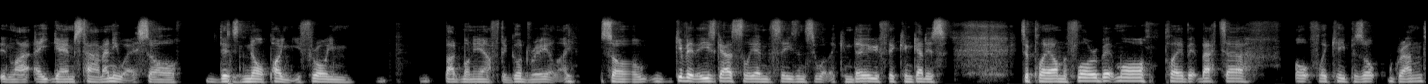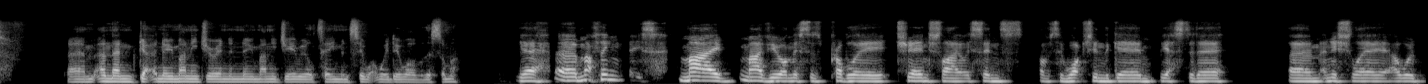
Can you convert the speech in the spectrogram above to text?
in like eight games time anyway. So there's no point you throw him bad money after good, really. So give it these guys till the end of the season, see what they can do. If they can get us to play on the floor a bit more, play a bit better, hopefully keep us up grand, um, and then get a new manager in a new managerial team and see what we do over the summer. Yeah, um, I think it's my my view on this has probably changed slightly since obviously watching the game yesterday. Um, initially, I would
